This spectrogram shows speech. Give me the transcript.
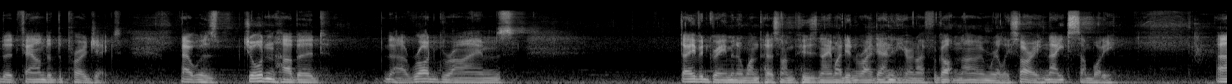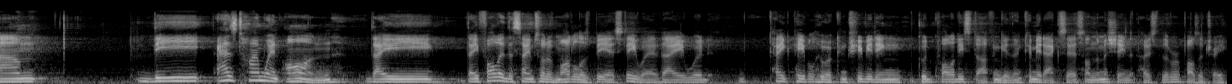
that founded the project. That was Jordan Hubbard, uh, Rod Grimes, David Greenman, and one person whose name I didn't write down in here and I've forgotten. I'm really sorry. Nate, somebody. Um, the, as time went on, they, they followed the same sort of model as BSD, where they would take people who were contributing good quality stuff and give them commit access on the machine that hosted the repository.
